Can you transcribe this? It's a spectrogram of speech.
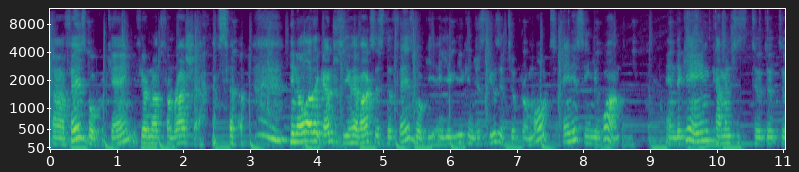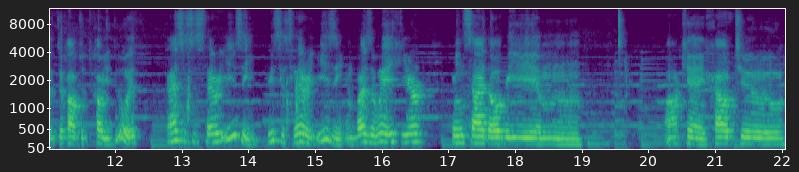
uh, Facebook, okay, if you're not from Russia. so in all other countries, you have access to Facebook. You, you, can just use it to promote anything you want. And again, coming to, to, to, to, how, to how you do it, Guys, this is very easy. This is very easy. And by the way, here inside of the, um, okay, how to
